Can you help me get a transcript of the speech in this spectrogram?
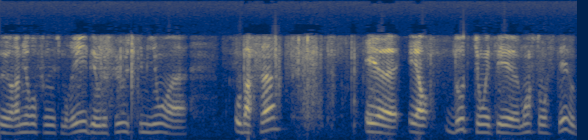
euh, Ramiro Funes Mori, Deulofeu 6 millions à au Barça. Et, euh, et d'autres qui ont été euh, moins cités, donc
